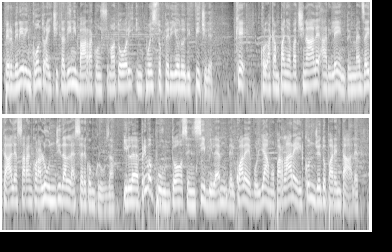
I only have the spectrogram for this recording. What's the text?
per venire incontro ai cittadini barra consumatori consumatori in questo periodo difficile, che con la campagna vaccinale a rilento in mezza Italia sarà ancora lungi dall'essere conclusa. Il primo punto sensibile del quale vogliamo parlare è il congedo parentale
